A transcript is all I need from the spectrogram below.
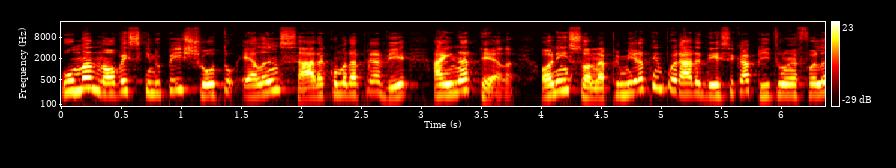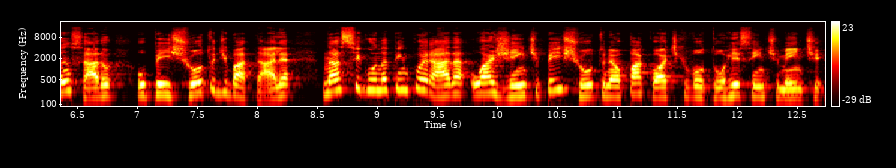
uma nova skin do Peixoto é lançada, como dá pra ver aí na tela. Olhem só, na primeira temporada desse capítulo né, foi lançado o Peixoto de Batalha, na segunda temporada o Agente Peixoto, né, o pacote que voltou recentemente recentemente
